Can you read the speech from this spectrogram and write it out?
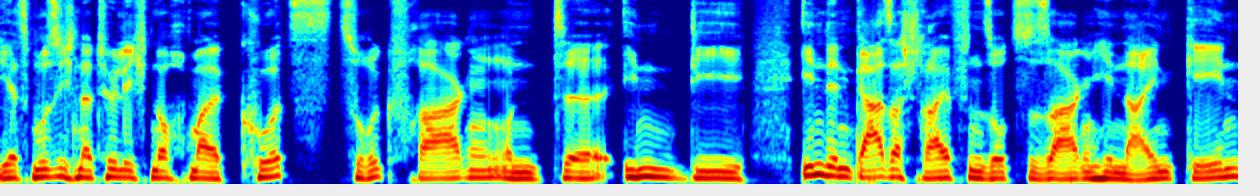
Jetzt muss ich natürlich noch mal kurz zurückfragen und äh, in die in den Gazastreifen sozusagen hineingehen.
